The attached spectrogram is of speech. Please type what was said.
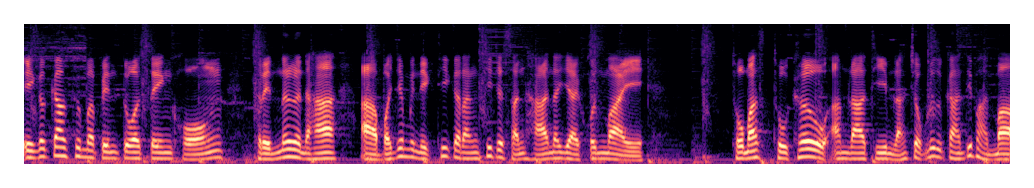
เองก็ก้าวขึ้นมาเป็นตัวเต็งของเทรนเนอร์นะฮะอ่าบาเย r n นมิดิกที่กำลังที่จะสรรหานายใหญ่คนใหม่ โทมัส ทูเคิลอำลาทีมหลังจบฤดูกาลที่ผ่านมา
